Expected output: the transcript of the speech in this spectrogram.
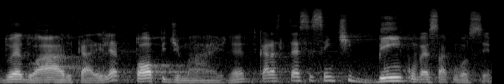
do Eduardo, cara. Ele é top demais, né? O cara até se sente bem conversar com você.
